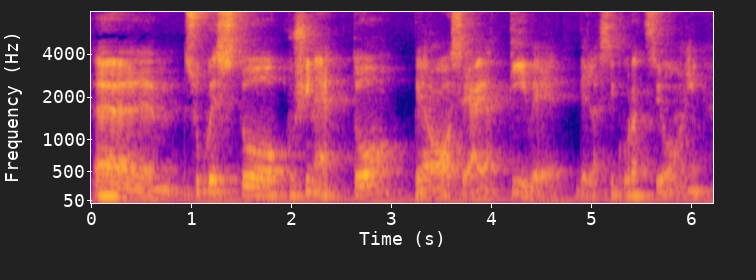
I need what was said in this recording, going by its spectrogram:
Ehm, su questo cuscinetto però se hai attive delle assicurazioni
